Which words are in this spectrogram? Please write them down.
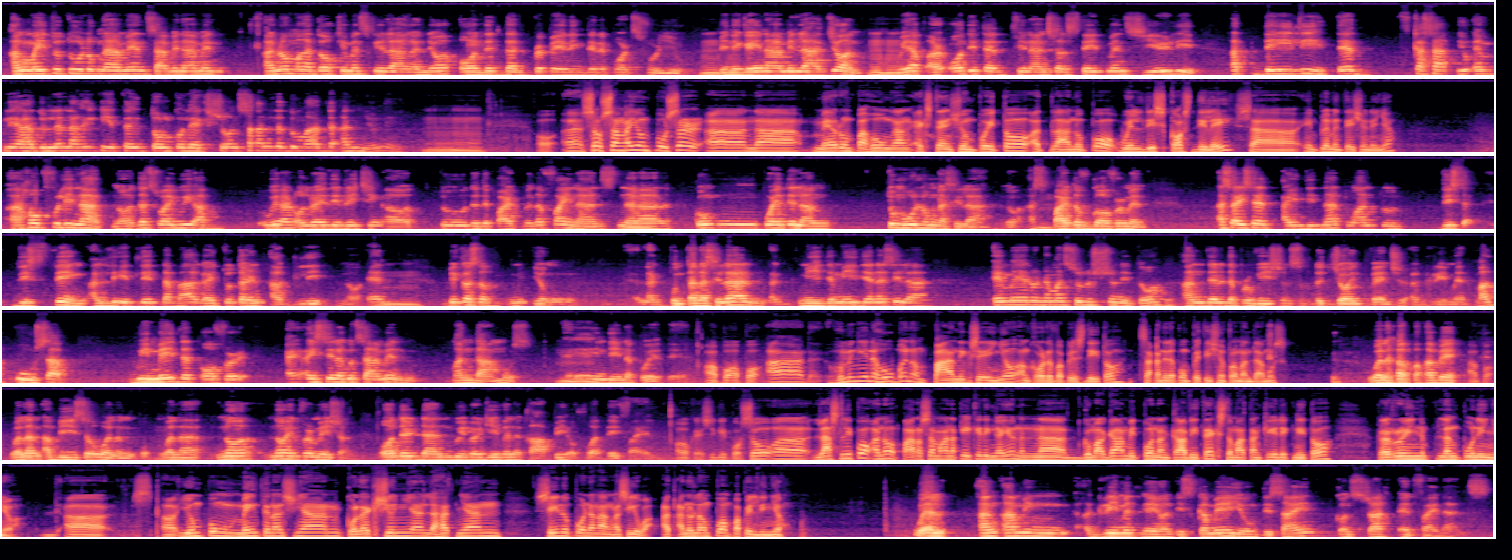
Ang may tutulong namin, sabi namin, ano mga documents kailangan nyo other than preparing the reports for you. Binigay namin lahat yon. We have our audited financial statements yearly at daily. Ted, kasa, yung empleyado lang nakikita yung toll collection, sa kanila dumadaan yun eh. Oh, ah, so sa ngayon po sir, ah, na meron pa hungang extension po ito at plano po, will this cause delay sa implementation ninyo? Uh, hopefully not. No, that's why we have we are already reaching out to the Department of Finance na kung pwede lang tumulong na sila no, as part of government. As I said, I did not want to this this thing, ang liit-liit na bagay to turn ugly, no. And because of yung nagpunta na sila, nag-media-media na sila, eh meron naman solusyon ito under the provisions of the joint venture agreement. Mag-usap. We made that offer, ay, ay sinagot sa amin, mandamus. Eh, hindi na pwede. Opo, opo. Ah, humingi na ho ba ng panig sa inyo ang Court of Appeals dito sa kanila pong petition for mandamus? Wala pa kami. Apo. Walang abiso, walang, wala, no, no information other than we were given a copy of what they filed. Okay, sige po. So, uh, lastly po, ano, para sa mga nakikinig ngayon na, na gumagamit po ng Cavitex, tumatangkilik nito, klaruhin lang po ninyo. Uh, uh, yung pong maintenance niyan, collection niyan, lahat niyan, sino po nangangasiwa? At ano lang po ang papel ninyo? Well, ang aming agreement ngayon is kami yung design, construct, and finance.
